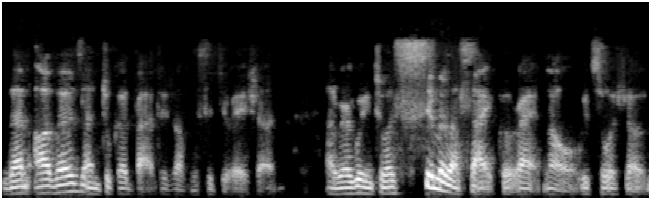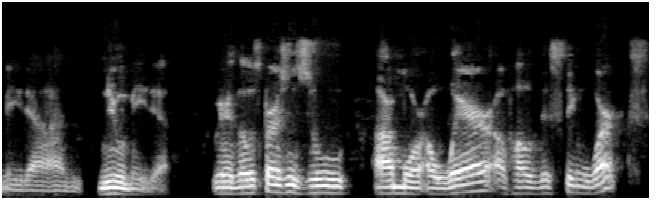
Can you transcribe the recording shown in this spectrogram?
than others and took advantage of the situation. And we're going to a similar cycle right now with social media and new media, where those persons who are more aware of how this thing works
